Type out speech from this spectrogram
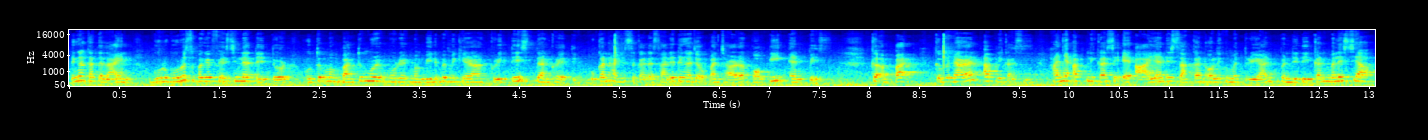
Dengan kata lain, guru-guru sebagai fasilitator untuk membantu murid-murid membina pemikiran kritis dan kreatif, bukan hanya sekadar salin dengan jawapan cara copy and paste. Keempat, kebenaran aplikasi. Hanya aplikasi AI yang disahkan oleh Kementerian Pendidikan Malaysia.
